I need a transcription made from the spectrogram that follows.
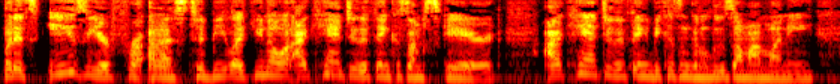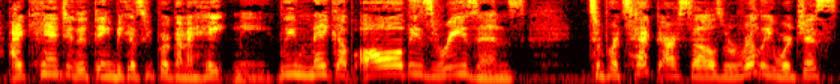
But it's easier for us to be like, you know what? I can't do the thing because I'm scared. I can't do the thing because I'm going to lose all my money. I can't do the thing because people are going to hate me. We make up all these reasons to protect ourselves, but really we're just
